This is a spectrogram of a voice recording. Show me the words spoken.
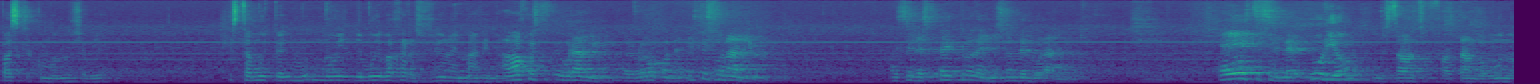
Pasa que como no se está muy, muy, de muy baja resolución la imagen. Abajo es uranio. Este es uranio. Es el espectro de emisión del uranio. Este es el mercurio. Me estaban faltando uno.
